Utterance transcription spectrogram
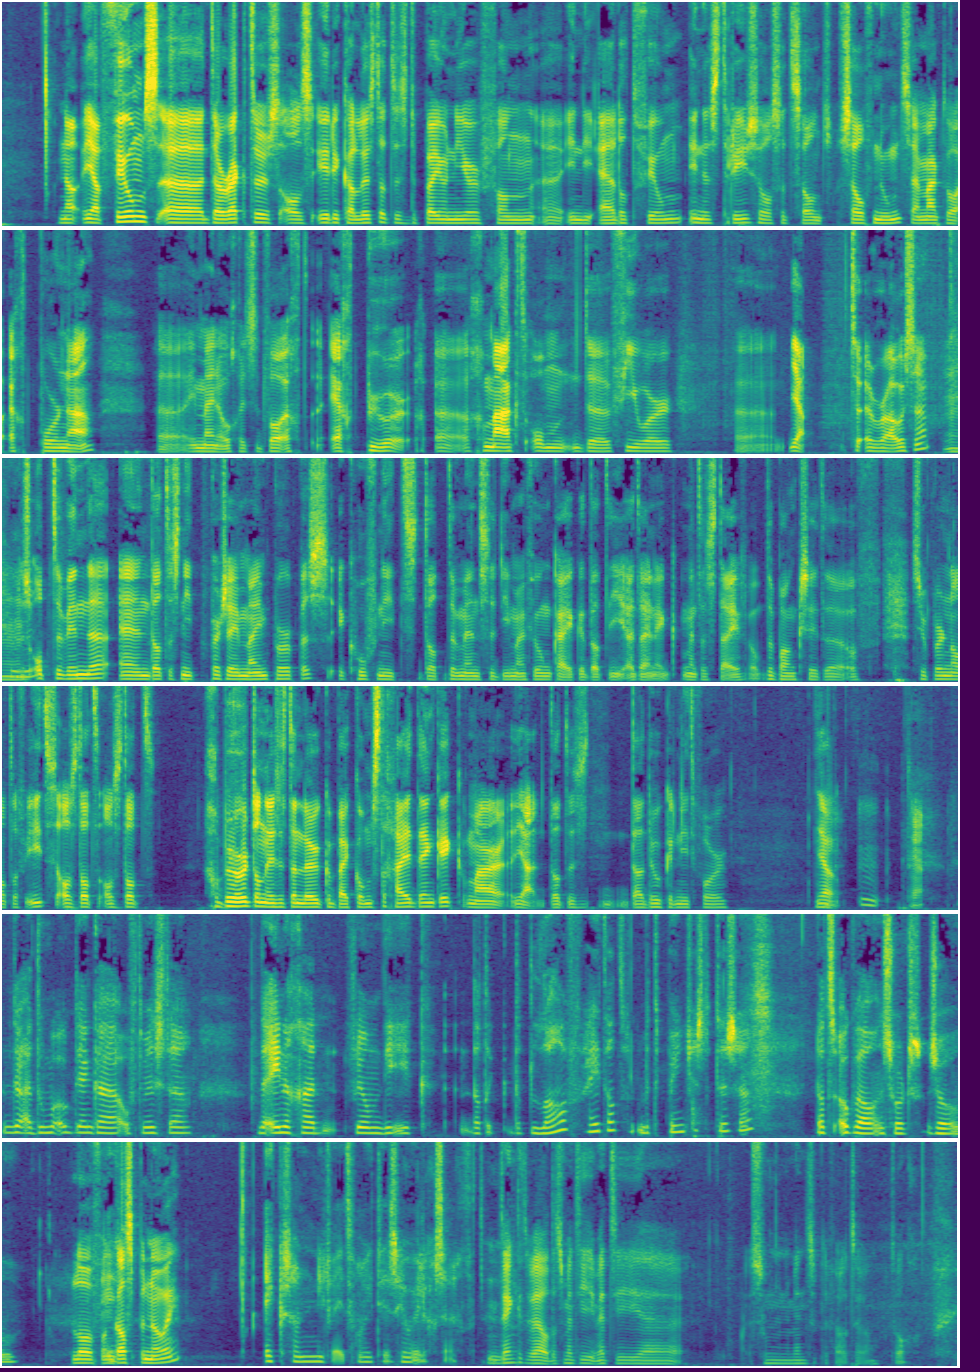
Nou ja, films, eh, directors als Erika Lust, dat is de pionier van eh indie adult film industrie, zoals het zelf, zelf noemt. Zij maakt wel echt porna. Eh, in mijn ogen is het wel echt, echt puur eh, gemaakt om de viewer eh, ja, te arousen. Mhm. Dus op te winden. En dat is niet per se mijn purpose. Ik hoef niet dat de mensen die mijn film kijken, dat die uiteindelijk met een stijf op de bank zitten of super nat of iets. Als dat, als dat gebeurt, dan is het een leuke bijkomstigheid, denk ik. Maar ja, dat is, daar doe ik het niet voor. Ja. Mm. Ja. Ja, het doet me ook denken, of tenminste, de enige film die ik, dat ik, dat Love heet dat, met de puntjes ertussen. Dat is ook wel een soort zo, Love van Gaspar Noé. ik zou niet weten van wie het is, heel eerlijk gezegd. Ik denk het wel. Dat is met die, met die eh zoenende mensen op de foto, toch?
